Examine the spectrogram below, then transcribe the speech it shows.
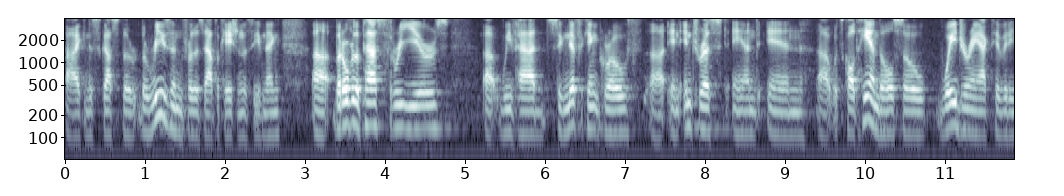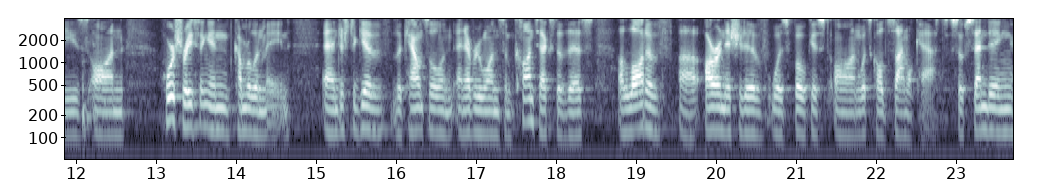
I can discuss the, the reason for this application this evening. Uh, But over the past three years, uh, we've had significant growth uh, in interest and in uh, what's called handle, so wagering activities on horse racing in Cumberland, Maine. And just to give the council and, and everyone some context of this, a lot of uh, our initiative was focused on what's called simulcasts. So sending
